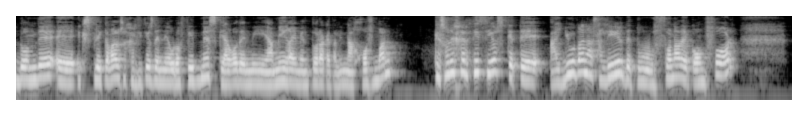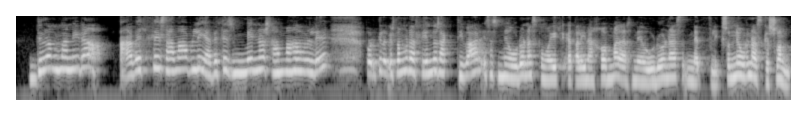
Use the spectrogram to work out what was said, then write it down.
donde eh, explicaba los ejercicios de neurofitness que hago de mi amiga y mentora Catalina Hoffman, que son ejercicios que te ayudan a salir de tu zona de confort de una manera a veces amable y a veces menos amable, porque lo que estamos haciendo es activar esas neuronas, como dice Catalina Hoffman, las neuronas Netflix. Son neuronas que son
